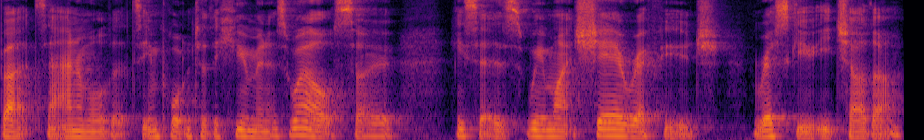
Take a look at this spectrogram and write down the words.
but it's an animal that's important to the human as well. So he says we might share refuge, rescue each other.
